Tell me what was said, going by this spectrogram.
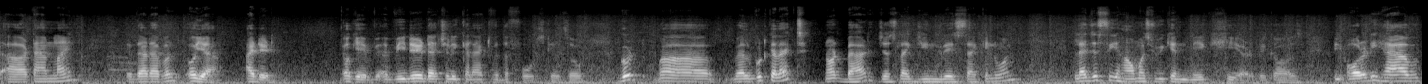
uh, timeline if that happens? Oh yeah i did. Okay we did actually collect with the fourth skill so good uh, well good collect not bad just like jean grey's second one. Let's just see how much we can make here because we already have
